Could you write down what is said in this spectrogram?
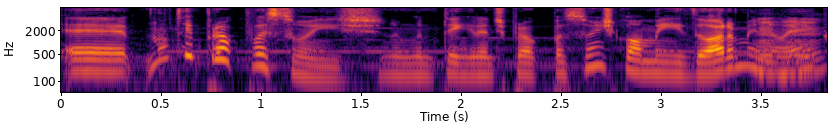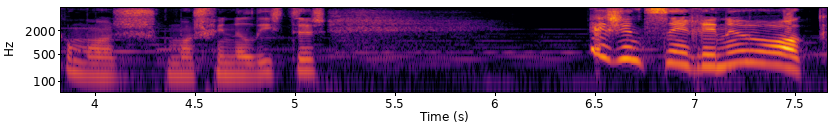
Eh, não tem preocupações, não tem grandes preocupações, comem e dormem, não é? Uhum. Como os, como os finalistas. É gente sem reino rock,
